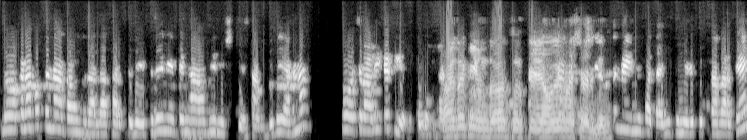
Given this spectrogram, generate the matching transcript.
ਲੋਕ ਨਾ ਪੁੱਤ ਨਾ ਤਾਂ ਉਮਰਾਂ ਦਾ ਫ਼ਰਕ ਦੇਖਦੇ ਨੇ ਤੇ ਨਾ ਵੀ ਰਿਸ਼ਤੇ ਸਮਝਦੇ ਆ ਹਨਾ? ਸੋਚ ਵਾਲੀ ਘਟੀ ਹੈ ਪੁੱਤ ਲੋਕਾਂ ਦੀ। ਐਂ ਤਾਂ ਕੀ ਹੁੰਦਾ ਤੁਰ ਕੇ ਜਾਓਗੇ ਮੈਂ ਛੱਡ ਦੇਣਾ। ਤੇ ਮੈਨੂੰ ਪਤਾ ਨਹੀਂ ਤੂੰ ਮੇਰੇ ਪੁੱਤਾਂ ਵਰਗਾ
